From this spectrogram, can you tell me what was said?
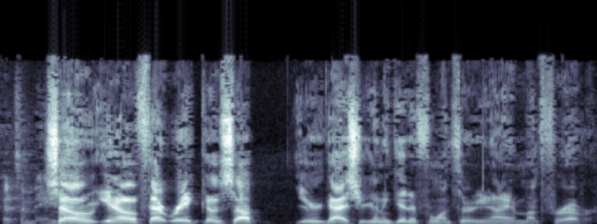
That's amazing. So you know if that rate goes up, your guys are going to get it for 139 a month forever.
